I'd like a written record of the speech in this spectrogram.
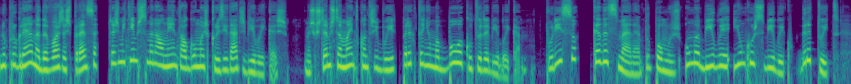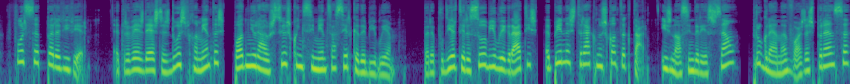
No programa da Voz da Esperança, transmitimos semanalmente algumas curiosidades bíblicas, mas gostamos também de contribuir para que tenha uma boa cultura bíblica. Por isso, cada semana propomos uma Bíblia e um curso bíblico gratuito, Força para Viver. Através destas duas ferramentas, pode melhorar os seus conhecimentos acerca da Bíblia. Para poder ter a sua Bíblia grátis, apenas terá que nos contactar. E os nossos endereços são Programa Voz da Esperança,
